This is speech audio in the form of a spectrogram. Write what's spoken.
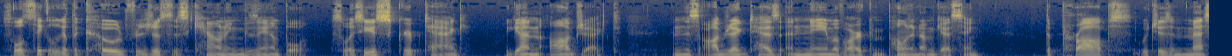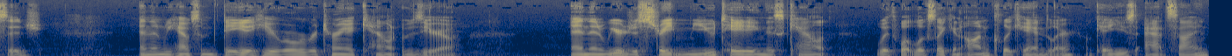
So let's take a look at the code for just this counting example. So I see a script tag. We got an object. And this object has a name of our component, I'm guessing. The props, which is a message and then we have some data here where we're returning a count of zero. And then we are just straight mutating this count with what looks like an on-click handler. Okay, use at sign.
